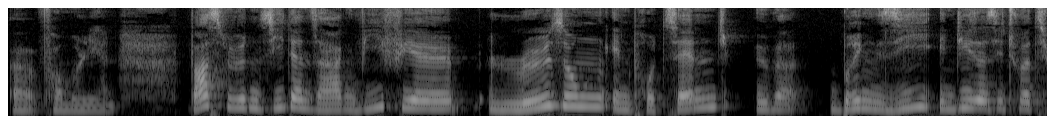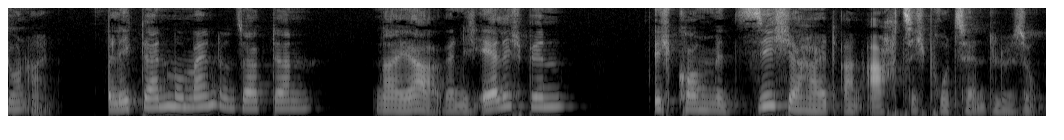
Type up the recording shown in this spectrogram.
äh, formulieren. Was würden Sie denn sagen, wie viel Lösungen in Prozent überbringen Sie in dieser Situation ein? Überlegt einen Moment und sagt dann, naja, wenn ich ehrlich bin, ich komme mit Sicherheit an 80 Prozent Lösung.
